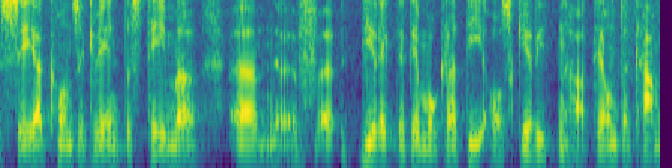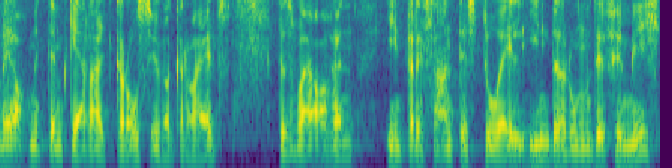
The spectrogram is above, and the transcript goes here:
sehr konsequent das Thema äh, direkte Demokratie ausgeritten hat. Ja, und da kam er auch mit dem Gerald Gross über Kreuz. Das war ja auch ein interessantes Duell in der Runde für mich,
